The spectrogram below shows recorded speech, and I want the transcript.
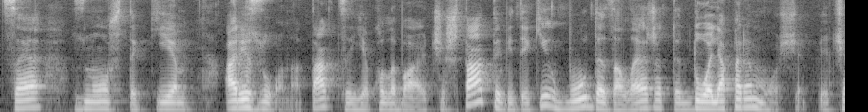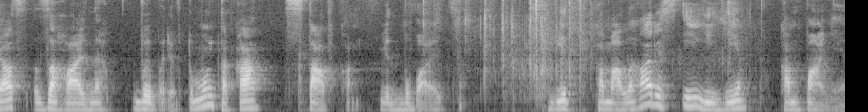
це знову ж таки Аризона. Так, Це є коливаючі штати, від яких буде залежати доля переможця під час загальних виборів. Тому і така ставка відбувається від Камали Гарріс і її кампанії.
